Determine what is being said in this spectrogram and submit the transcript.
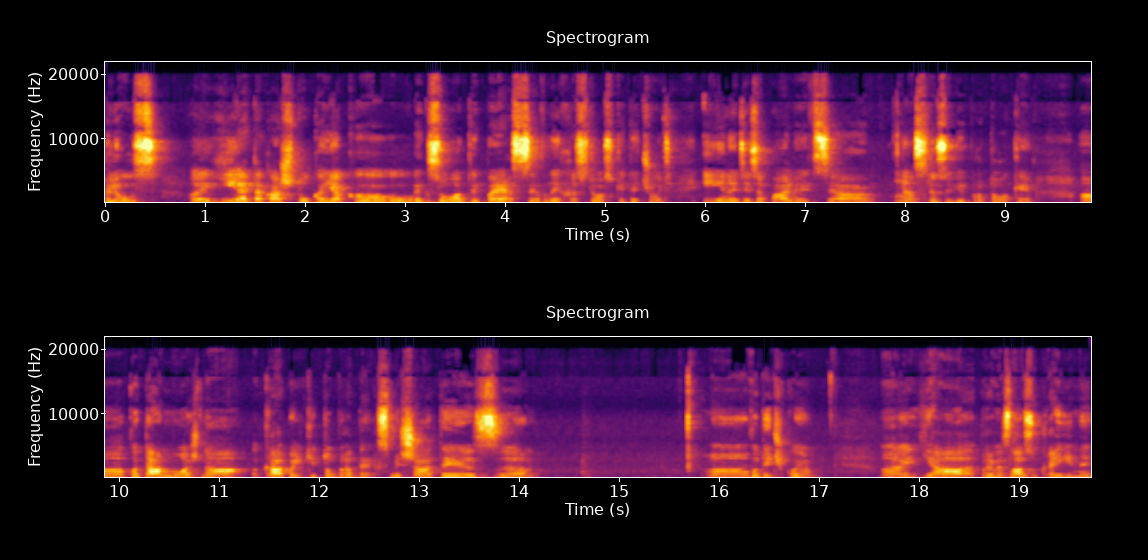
Плюс е, є така штука, як е, екзоти, перси, в них сльозки течуть, і іноді запалюються е, сльозові протоки. Е, Котам можна крапельки Тобрадекс мішати з е, водичкою. Е, Я привезла з України,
